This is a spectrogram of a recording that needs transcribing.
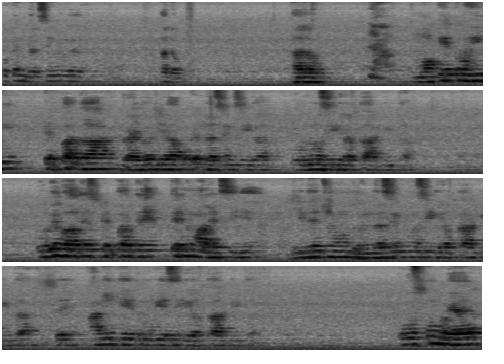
ਭੁਪਿੰਦਰ ਸਿੰਘ ਹਲੋ ਹਲੋ ਮੌਕੇ ਤੋਂ ਹੀ ਟਿੱਪਰ ਦਾ ਡਰਾਈਵਰ ਜਿਹੜਾ ਭੁਪਿੰਦਰ ਸਿੰਘ ਸੀਗਾ, ਉਹਨੂੰ ਅਸੀਂ ਗ੍ਰਿਫਤਾਰ ਕੀਤਾ। ਉਹਦੇ ਬਾਅਦ ਇਸ ਪੇਪਰ ਦੇ ਤਿੰਨ ਮਾਲਕ ਸੀਗੇ। ਜਿਹਦੇ ਚੋਂ ਦਵਿੰਦਰ ਸਿੰਘ ਨੂੰ ਅਸੀਂ ਗ੍ਰਿਫਤਾਰ ਕੀਤਾ ਤੇ ਅਨਿਕੇਤ ਨੂੰ ਵੀ ਅਸੀਂ ਗ੍ਰਿਫਤਾਰ ਕੀਤਾ। ਉਸ ਤੋਂ ਬਗੈਰ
